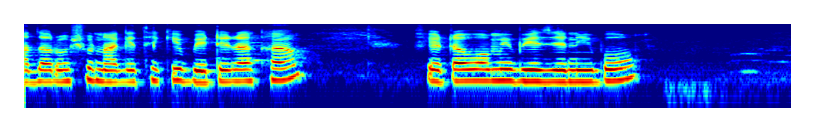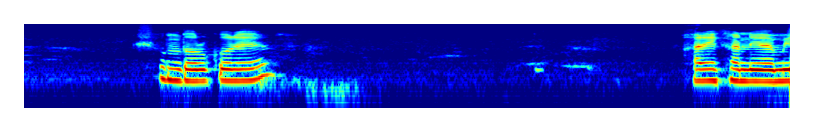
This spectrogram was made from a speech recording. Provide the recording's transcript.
আদা, রসুন আগে থেকে বেটে রাখা। সেটাও আমি বেজে নিব। সুন্দর করে। আর এখানে আমি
